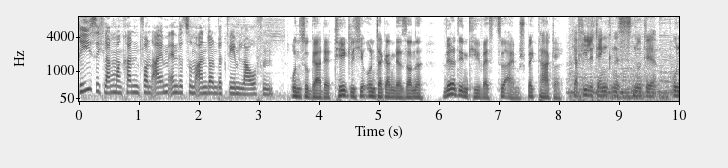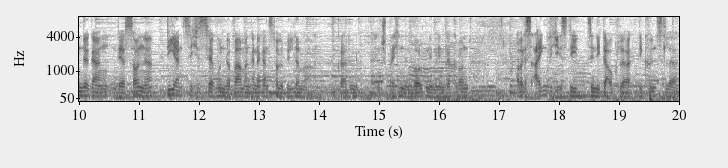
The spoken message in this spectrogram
riesig lang. Man kann von einem Ende zum anderen bequem laufen. Und sogar der tägliche Untergang der Sonne wird in Key West zu einem Spektakel. Ja, viele denken, es ist nur der Untergang der Sonne. Die an sich ist sehr wunderbar. Man kann da ganz tolle Bilder machen, gerade mit entsprechenden Wolken im Hintergrund. Aber das eigentliche ist die, sind die Gaukler, die Künstler,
